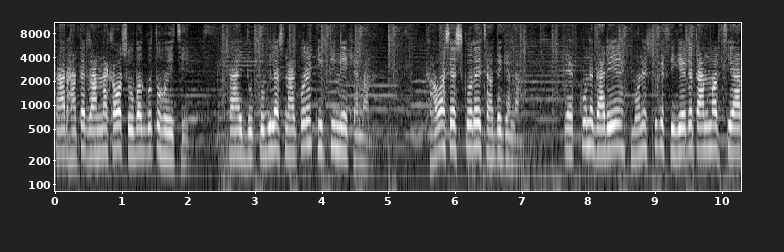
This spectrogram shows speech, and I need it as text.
তার হাতের রান্না খাওয়ার সৌভাগ্য তো হয়েছে। তাই দুঃখ বিলাস না করে তৃপ্তি নিয়ে খেলাম। খাওয়া শেষ করে ছাদে গেলাম। এক কোণে দাঁড়িয়ে মনের সুখে সিগারেটে টান মারছি আর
